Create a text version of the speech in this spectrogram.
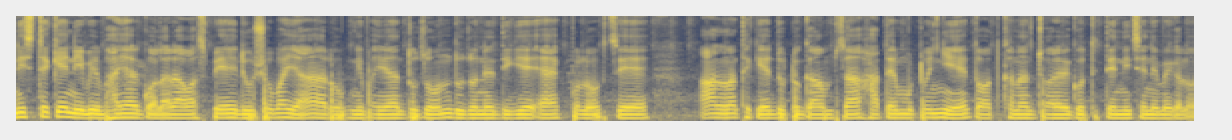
নিচ থেকে নিবিড় ভাইয়ার গলার আওয়াজ পেয়ে রুশো ভাইয়া আর অগ্নি ভাইয়া দুজন, দুজনের দিকে এক পলক চেয়ে আলনা থেকে দুটো গামছা হাতের মুঠো নিয়ে তৎক্ষণাৎ ঝড়ের গতিতে নিচে নেমে গেল।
